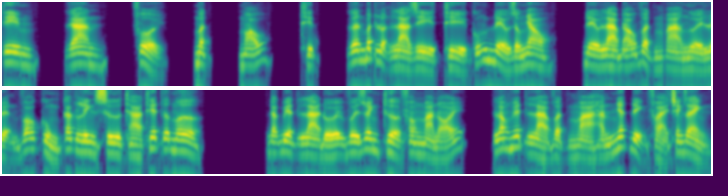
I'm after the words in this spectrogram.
Tim, gan, phổi, mật, máu, thịt, gân bất luận là gì thì cũng đều giống nhau, đều là báo vật mà người luyện võ cùng các linh sư tha thiết ước mơ. Đặc biệt là đối với doanh thừa phong mà nói, long huyết là vật mà hắn nhất định phải tranh giành.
